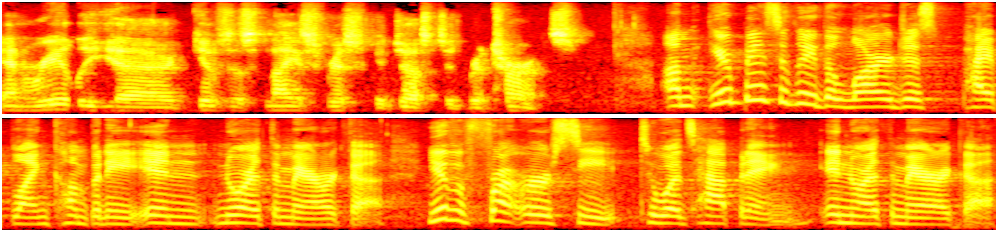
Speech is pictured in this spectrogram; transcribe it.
and really uh, gives us nice risk-adjusted returns. Um, you're basically the largest pipeline company in North America. You have a front row seat to what's happening in North America.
